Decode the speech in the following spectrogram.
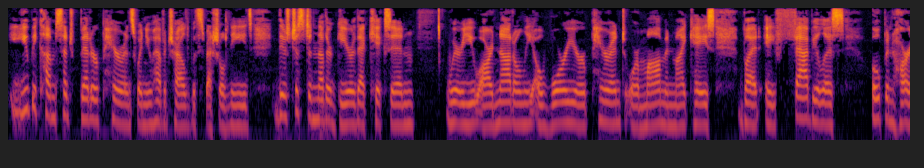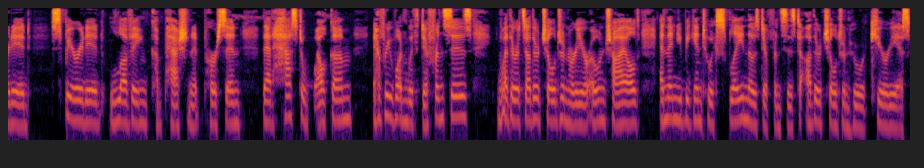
you become such better parents when you have a child with special needs. There's just another gear that kicks in where you are not only a warrior parent or mom in my case, but a fabulous open hearted, spirited, loving, compassionate person that has to welcome everyone with differences, whether it's other children or your own child, and then you begin to explain those differences to other children who are curious.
